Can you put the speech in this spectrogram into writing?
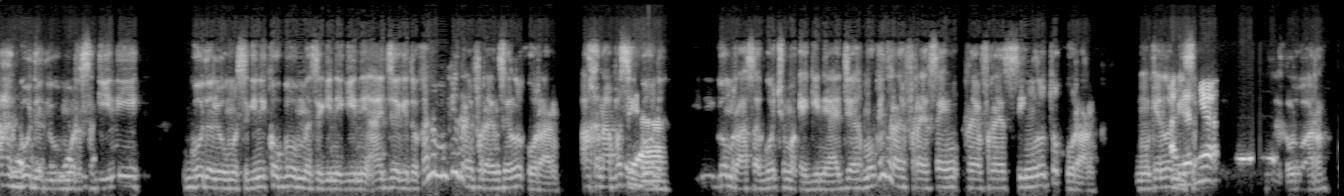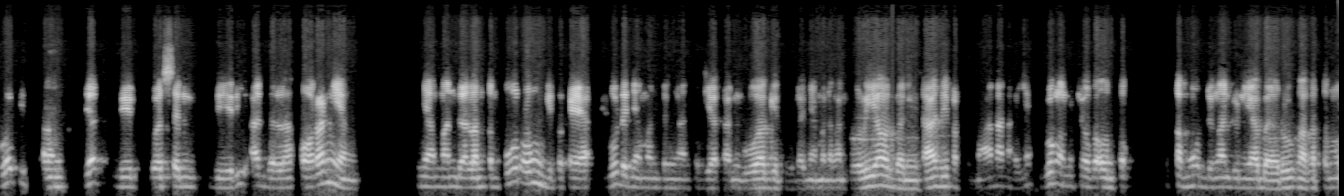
Ah gue udah di umur segini, gue udah di umur segini kok gue masih gini-gini aja gitu. Karena mungkin referensi lo kurang. Ah kenapa sih yeah. gue ini gue merasa gue cuma kayak gini aja. Mungkin refreshing refreshing lu tuh kurang. Mungkin lu akhirnya bisa keluar. gue bisa lihat di gue sendiri adalah orang yang nyaman dalam tempurung gitu. Kayak gue udah nyaman dengan kegiatan gue gitu. Udah nyaman dengan kuliah organisasi pertemanan. Akhirnya gue nggak mencoba untuk ketemu dengan dunia baru nggak ketemu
